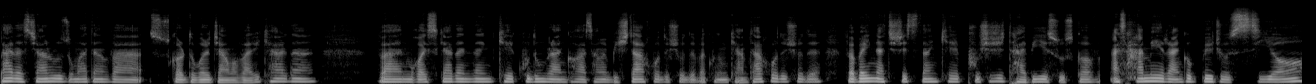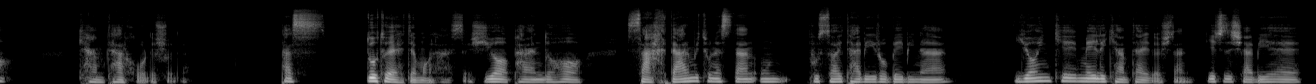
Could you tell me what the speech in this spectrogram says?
بعد از چند روز اومدن و سوسکار دوباره جمع آوری کردن و مقایسه کردن دیدن که کدوم رنگ ها از همه بیشتر خورده شده و کدوم کمتر خورده شده و به این نتیجه رسیدن که پوشش طبیعی سوسکا از همه رنگ ها بجز سیاه کمتر خورده شده. پس دو تا احتمال هستش. یا پرنده ها سختتر می‌تونستن اون پوست های طبیعی رو ببینن یا اینکه میل کمتری داشتن. یه چیز شبیه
